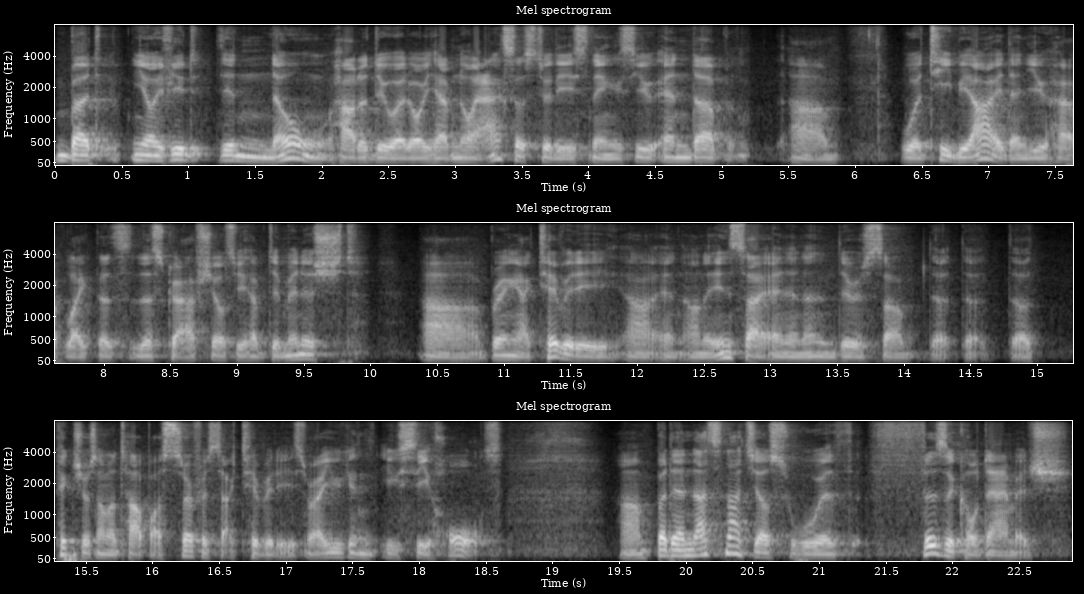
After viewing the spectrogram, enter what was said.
But you know, if you d- didn't know how to do it or you have no access to these things, you end up um, with TBI. Then you have like this. This graph shows you have diminished uh, brain activity uh, and on the inside, and then there's um, the, the the pictures on the top are surface activities, right? You can you see holes. Um, but then that's not just with physical damage.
